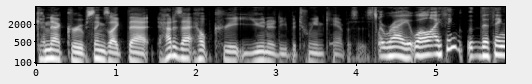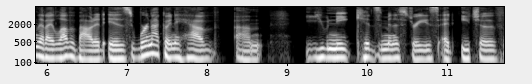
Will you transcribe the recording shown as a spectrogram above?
connect groups, things like that, how does that help create unity between campuses? Right. Well, I think the thing that I love about it is we're not going to have um, unique kids ministries at each of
